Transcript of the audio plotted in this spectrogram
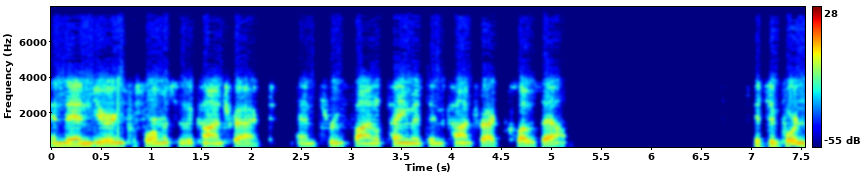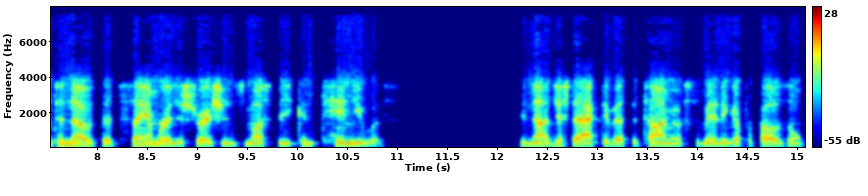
and then during performance of the contract and through final payment and contract closeout. It's important to note that SAM registrations must be continuous and not just active at the time of submitting a proposal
